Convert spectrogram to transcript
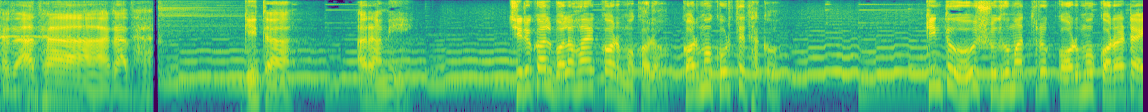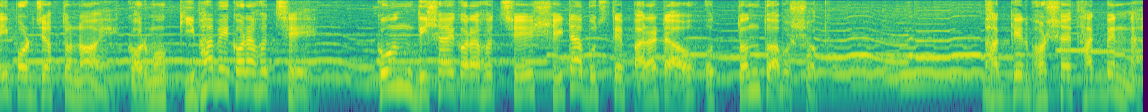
রাধা রাধা। গীতা আর আমি। চিরকাল বলা হয় কর্ম করো, কর্ম করতে থাকো। কিন্তু শুধুমাত্র কর্ম করাটাই পর্যাপ্ত নয়, কর্ম কীভাবে করা হচ্ছে, কোন দিশায় করা হচ্ছে, সেটা বুঝতে পারাটাও অত্যন্ত আবশ্যক। ভাগ্যের ভরসায় থাকবেন না।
